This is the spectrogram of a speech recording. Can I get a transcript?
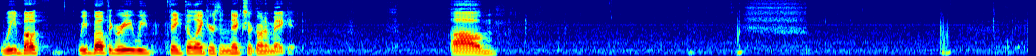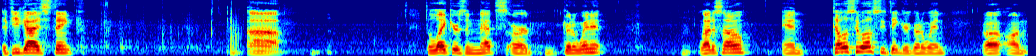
we both we both agree we think the Lakers and Knicks are going to make it. Um, if you guys think uh, the Lakers and Nets are going to win it, let us know and tell us who else you think are going to win uh, on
